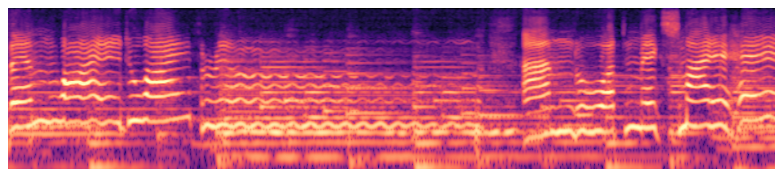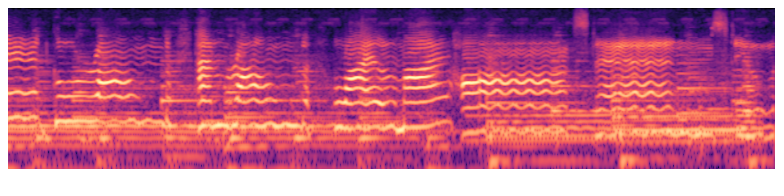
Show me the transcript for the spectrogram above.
Then why do I thrill? And what makes my head go round and round while my heart stands still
